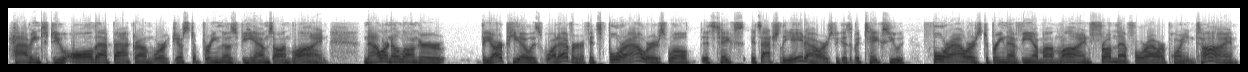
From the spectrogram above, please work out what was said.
having to do all that background work just to bring those VMs online. Now we're no longer the RPO is whatever. If it's four hours, well, it takes it's actually eight hours because if it takes you four hours to bring that VM online from that four hour point in time,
